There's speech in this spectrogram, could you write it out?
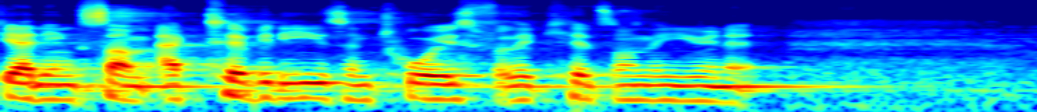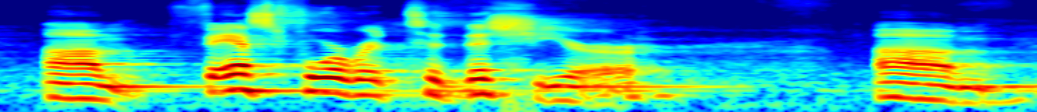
getting some activities and toys for the kids on the unit. Um, fast forward to this year, um,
